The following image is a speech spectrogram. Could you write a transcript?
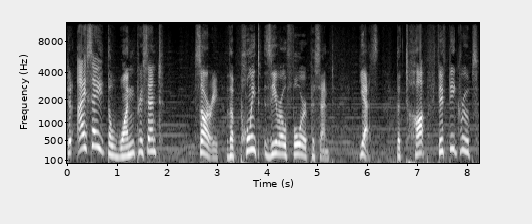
did I say the 1%? Sorry, the 0.04%. Yes, the top 50 groups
